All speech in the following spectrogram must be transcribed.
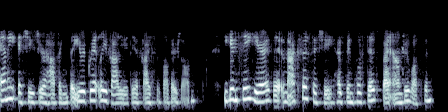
any issues you're having that you would greatly value the advice of others on. You can see here that an access issue has been posted by Andrew Watson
